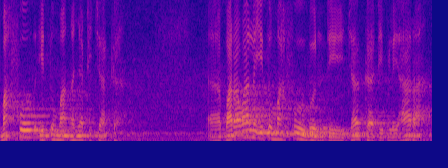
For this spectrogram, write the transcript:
Mahfud itu maknanya dijaga. Eh, para wali itu mahfudun dijaga dipelihara.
